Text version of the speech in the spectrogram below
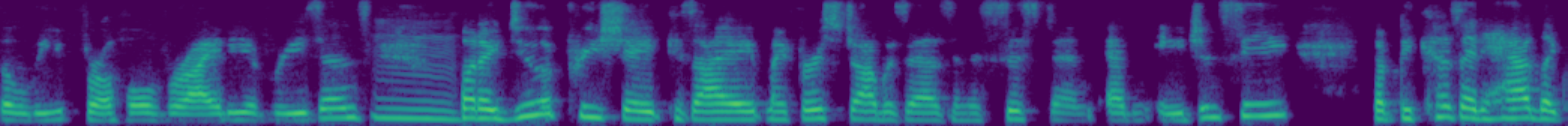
the leap for a whole variety of reasons. Mm. But I do appreciate because I my first job was as an assistant at an agency, but because I'd had like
